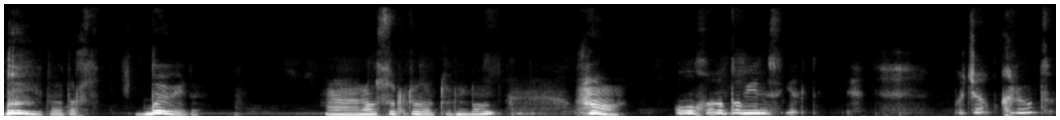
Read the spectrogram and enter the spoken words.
Buydu dur. Buydu. Ha, nasıl durdun lan? Ha. Oha adam yenisi geldi. Bacağım kırıldı.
